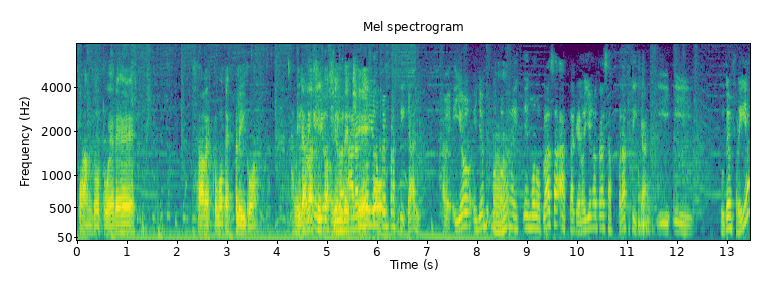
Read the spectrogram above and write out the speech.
cuando tú eres ¿sabes? ¿Cómo te explico? Mira la situación de Checo. Ellos no pueden practicar. Ellos, ellos no tocan el, monoplaza hasta que no llega otra esas prácticas. Y, y tú te enfrías.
